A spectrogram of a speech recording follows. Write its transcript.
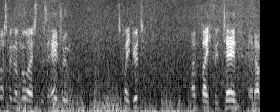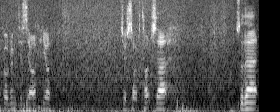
First thing I've noticed is the headroom, it's quite good. I'm 5 foot 10 and I've got room to sit up here. Just sort of touch that. So that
